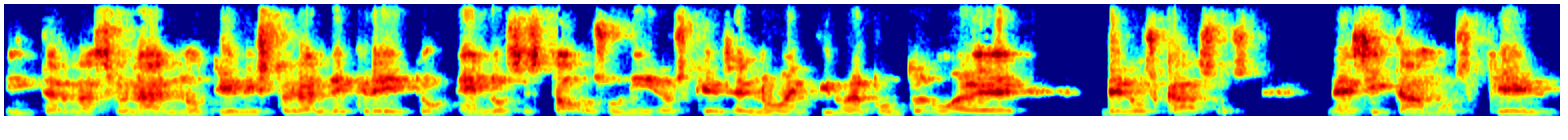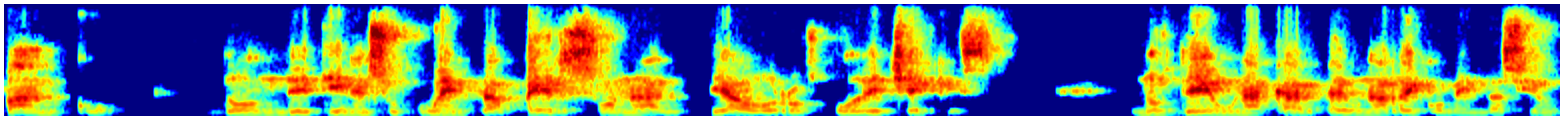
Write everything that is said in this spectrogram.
internacional no tiene historial de crédito en los Estados Unidos, que es el 99.9 de los casos, necesitamos que el banco donde tienen su cuenta personal de ahorros o de cheques nos dé una carta de una recomendación.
